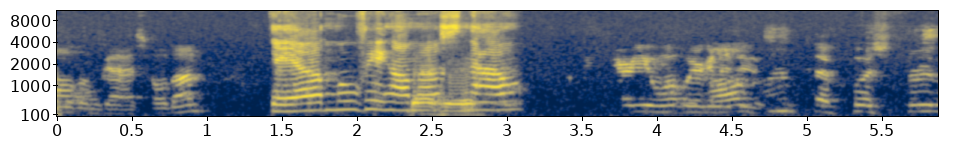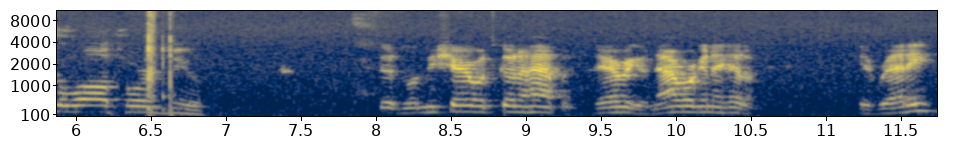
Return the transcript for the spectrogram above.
wall. them, guys. Hold on. They are moving on They're us here. now. Share you what we're gonna do. All do. groups have pushed through the wall towards you. Good. Let me share what's gonna happen. There we go. Now we're gonna hit them. Get ready.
